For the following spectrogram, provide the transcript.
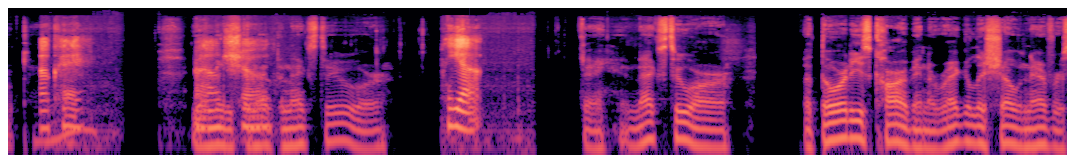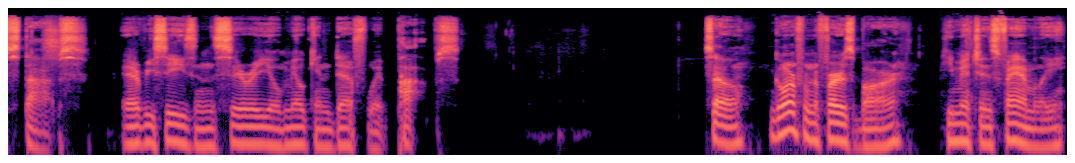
Okay. Okay. You want I'll me to show. connect the next two or Yeah. okay. The next two are Authorities Carbon, a regular show never stops. Every season, cereal, milk, and death with pops. So, going from the first bar, he mentions family.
